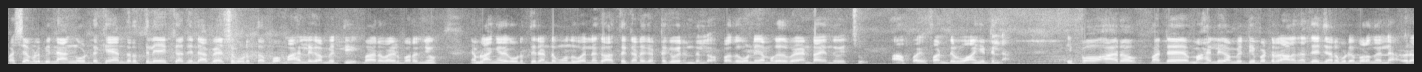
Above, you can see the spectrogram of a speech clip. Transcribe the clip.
പക്ഷേ നമ്മൾ പിന്നെ അങ്ങോട്ട് കേന്ദ്രത്തിലേക്ക് അതിന്റെ അപേക്ഷ കൊടുത്തപ്പോൾ മഹല്ല് കമ്മിറ്റി ഭാരവാഹികൾ പറഞ്ഞു നമ്മൾ അങ്ങനെ കൊടുത്ത് രണ്ട് മൂന്ന് കൊല്ലം കാത്തിക്കേണ്ട ഘട്ടമൊക്കെ വരുന്നുണ്ടല്ലോ. അപ്പോൾ അതുകൊണ്ട് നമുക്കത് വേണ്ട എന്ന് വെച്ചു. ആ ഫണ്ട് വാങ്ങിയിട്ടില്ല. ഇപ്പോൾ ആരോ മറ്റേ മഹല്ല് കമ്മിറ്റിപ്പെട്ട ഒരാളെന്ന് അദ്ദേഹം ജനപടിയും പറഞ്ഞല്ല ഒരു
